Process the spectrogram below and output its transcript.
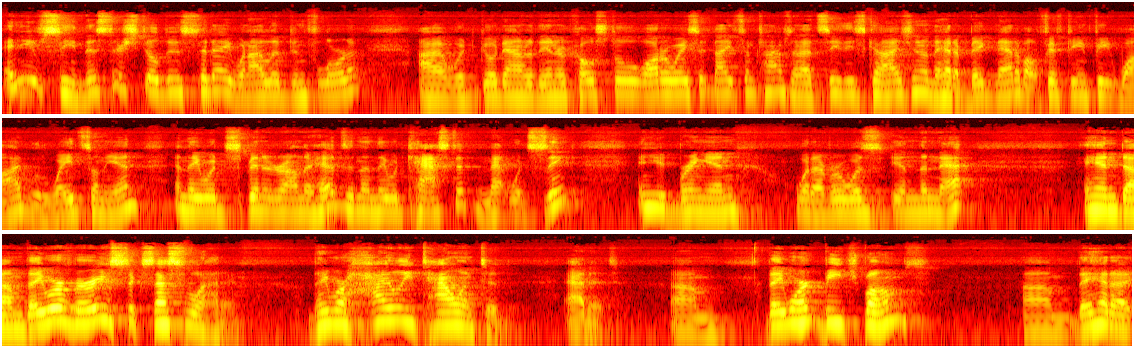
And you've seen this. There's still do today. When I lived in Florida, I would go down to the intercoastal waterways at night sometimes, and I'd see these guys, you know, they had a big net about 15 feet wide with weights on the end, and they would spin it around their heads, and then they would cast it, and that would sink, and you'd bring in whatever was in the net. And um, they were very successful at it. They were highly talented at it. Um, they weren't beach bums. Um, they had a,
